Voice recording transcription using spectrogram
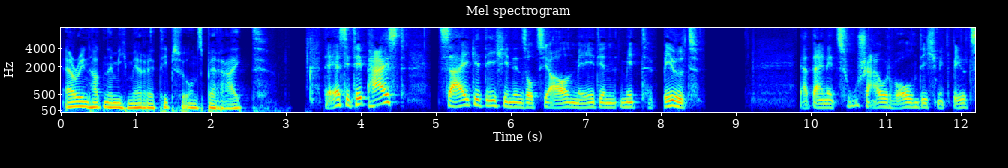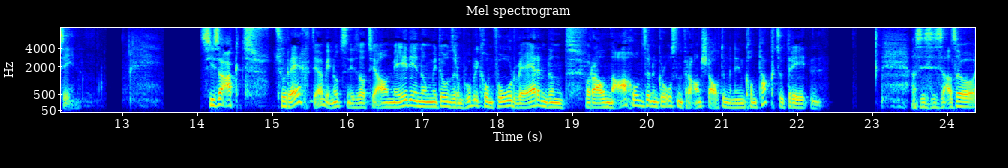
Erin hat nämlich mehrere Tipps für uns bereit. Der erste Tipp heißt, zeige dich in den sozialen Medien mit Bild. Ja, deine Zuschauer wollen dich mit Bild sehen. Sie sagt zu Recht, ja, wir nutzen die sozialen Medien, um mit unserem Publikum vor, während und vor allem nach unseren großen Veranstaltungen in Kontakt zu treten. Also es ist also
